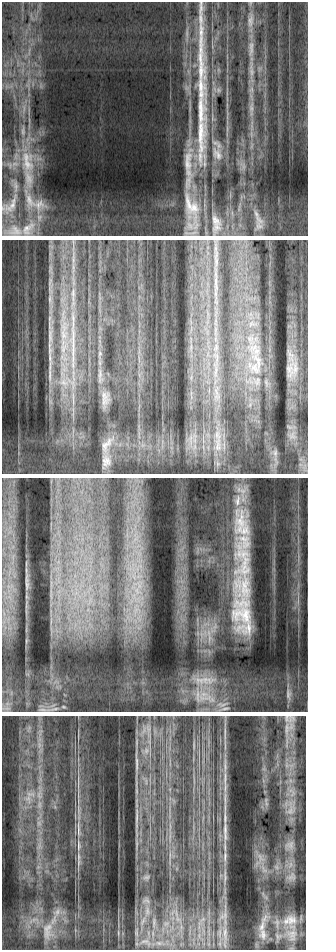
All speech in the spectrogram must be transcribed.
Uh, yeah. Yeah, that's the bottom of the main floor. So, instruction two has, if I wiggle the camera back a bit. Like that,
